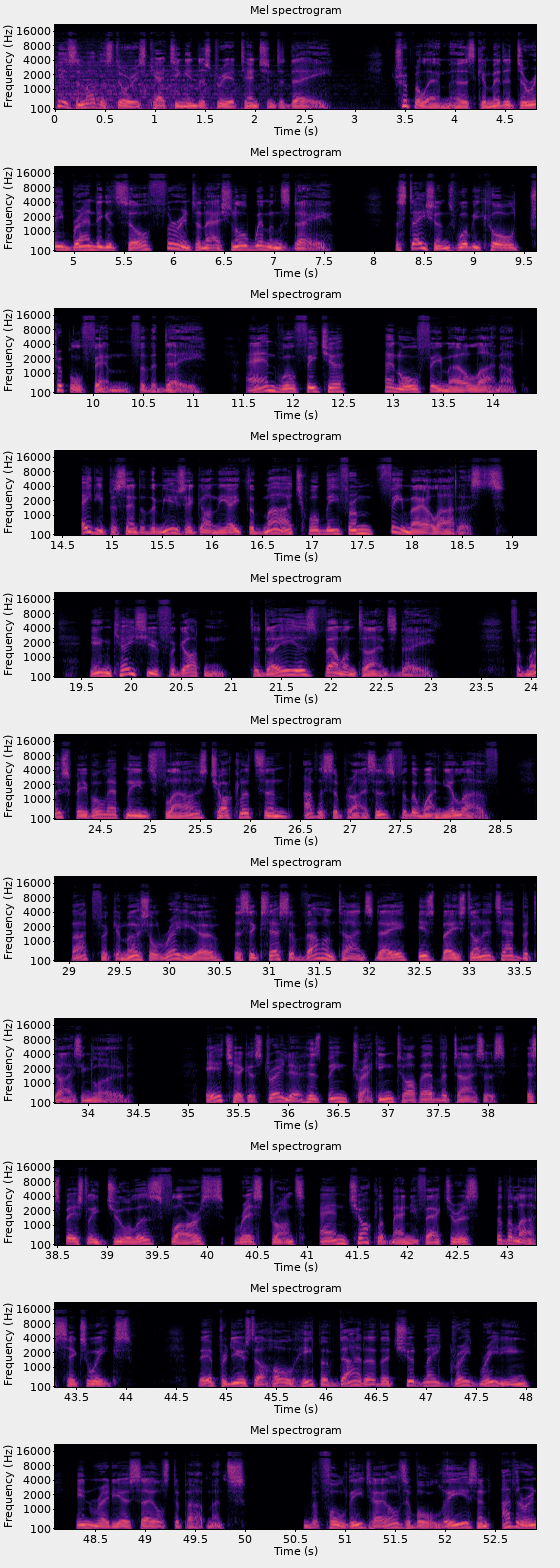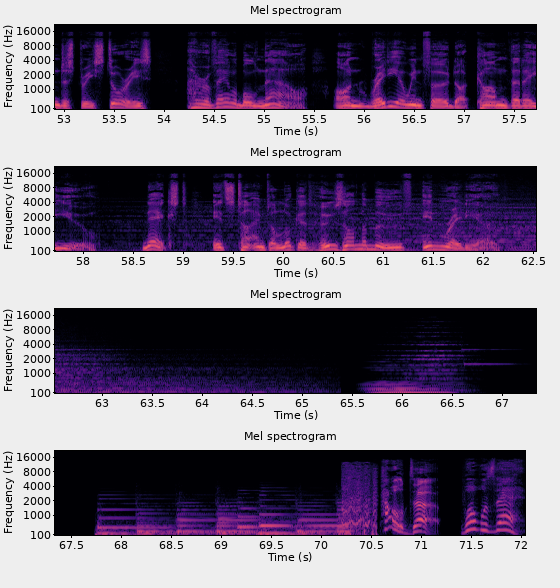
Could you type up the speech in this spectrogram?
Here's some other stories catching industry attention today. Triple M has committed to rebranding itself for International Women's Day. The stations will be called Triple Fem for the day and will feature an all female lineup. 80% of the music on the 8th of March will be from female artists. In case you've forgotten, today is Valentine's Day. For most people, that means flowers, chocolates, and other surprises for the one you love. But for commercial radio, the success of Valentine's Day is based on its advertising load. Aircheck Australia has been tracking top advertisers, especially jewelers, florists, restaurants, and chocolate manufacturers for the last six weeks. They've produced a whole heap of data that should make great reading in radio sales departments. The full details of all these and other industry stories are available now on radioinfo.com.au. Next, it's time to look at who's on the move in radio. Hold up. What was that?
